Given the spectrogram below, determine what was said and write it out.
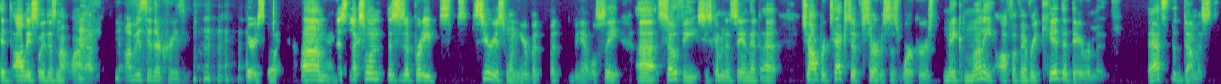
it obviously does not line up. Obviously, they're crazy. Very silly. Um. This next one, this is a pretty s- serious one here, but but yeah, we'll see. Uh, Sophie, she's coming and saying that uh, child protective services workers make money off of every kid that they remove. That's the dumbest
